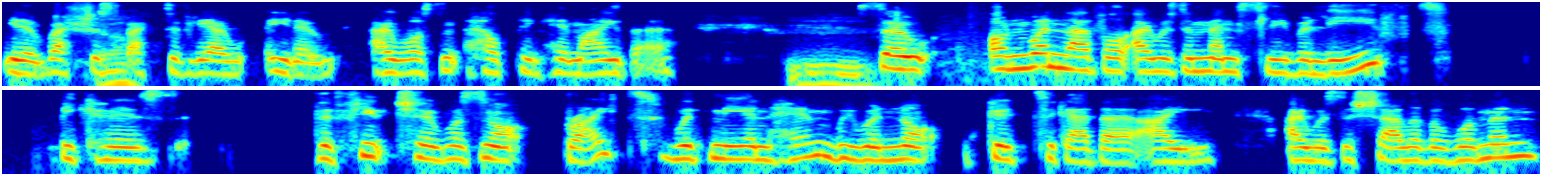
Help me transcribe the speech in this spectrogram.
you know retrospectively sure. i you know i wasn't helping him either mm. so on one level i was immensely relieved because the future was not bright with me and him we were not good together i i was a shell of a woman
